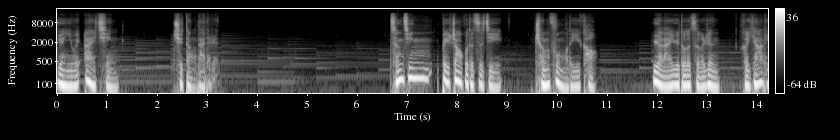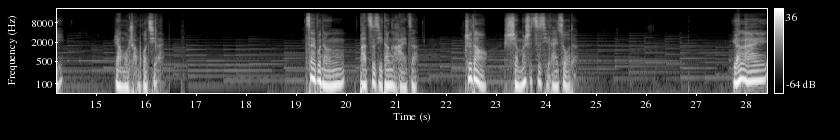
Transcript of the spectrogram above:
愿意为爱情去等待的人。曾经被照顾的自己，成了父母的依靠。越来越多的责任和压力。让我喘不过气来，再不能把自己当个孩子，知道什么是自己该做的。原来，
